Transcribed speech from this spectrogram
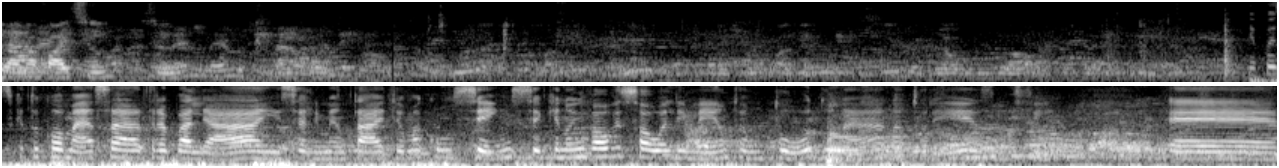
Lá na faz sim, sim. Depois que tu começa a trabalhar e se alimentar e ter uma consciência que não envolve só o alimento, é um todo, né, a natureza, enfim. É,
